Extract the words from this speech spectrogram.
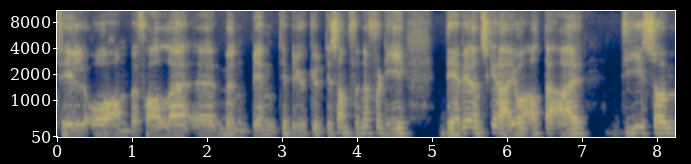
til å anbefale eh, munnbind til bruk ute i samfunnet. Fordi det vi ønsker, er jo at det er de som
